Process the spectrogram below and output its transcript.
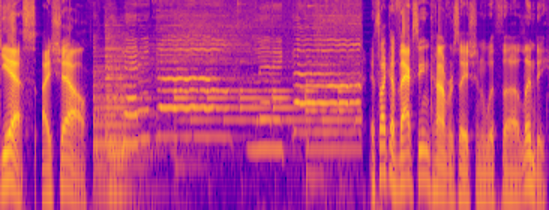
Yes, I shall. It's like a vaccine conversation with uh, Lindy.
